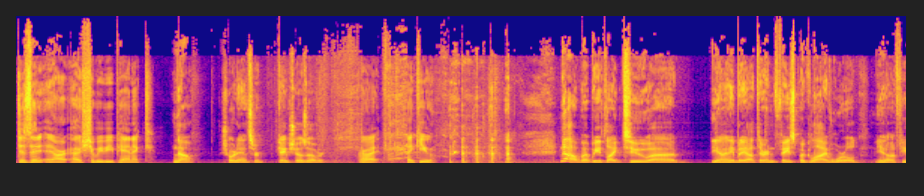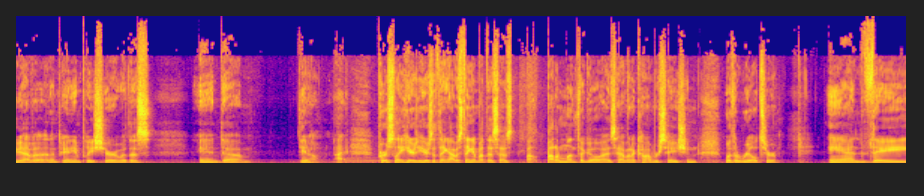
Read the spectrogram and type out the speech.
Does it, are, uh, should we be panicked? No. Short answer. Game show's over. All right. Thank you. No, but we'd like to, uh, you know, anybody out there in Facebook Live world, you know, if you have a, an opinion, please share it with us. And, um, you know, I personally, here's here's the thing. I was thinking about this. I was about, about a month ago. I was having a conversation with a realtor, and they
